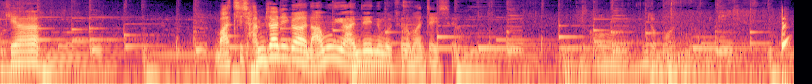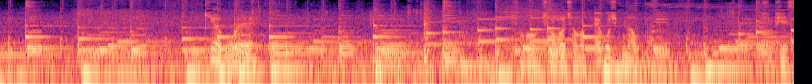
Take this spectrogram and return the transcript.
이게야. 마치 잠자리가 나무 위에 앉아있는 것처럼 앉아있어요. 이키야, 뭐해? 저거, 저거, 저거 빼고 싶나 보다. GPS.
